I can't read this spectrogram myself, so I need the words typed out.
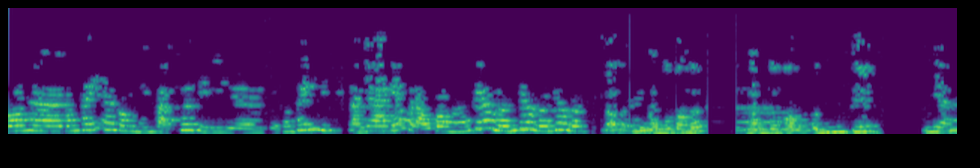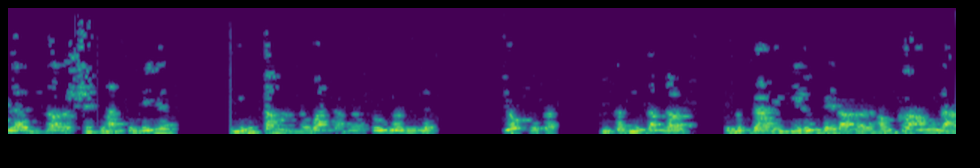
Con à, con thấy con niệm Phật thì à, con thấy làm ra kéo vào đầu con không kéo lên kéo lên kéo lên. Đó là niệm năng của con đó. Năng của con ứng tiến. Dạ. Lên đó là sức mạnh từ bi á. Điểm tâm là quan trọng là tu vô những lực chốt được rồi chỉ có điểm tâm thôi thì lúc ra đi đi hướng về đó rồi không có ông nào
